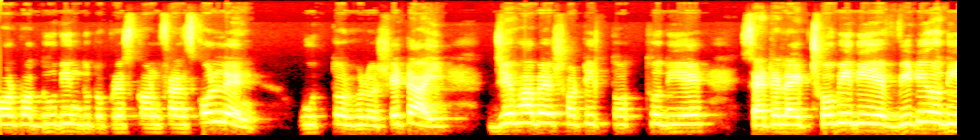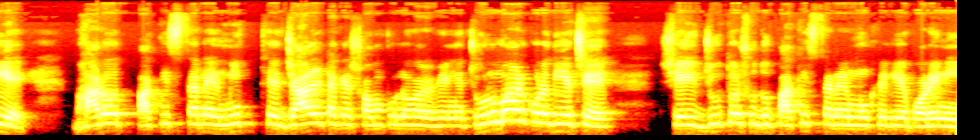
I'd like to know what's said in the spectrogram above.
পরপর দুদিন দুটো প্রেস কনফারেন্স করলেন? উত্তর হলো সেটাই। যেভাবে সঠিক তথ্য দিয়ে, স্যাটেলাইট ছবি দিয়ে, ভিডিও দিয়ে ভারত পাকিস্তানের মিথ্যে জালটাকে সম্পূর্ণভাবে ভেঙে চুরমার করে দিয়েছে, সেই জুতো শুধু পাকিস্তানের মুখে গিয়ে পড়েনি,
